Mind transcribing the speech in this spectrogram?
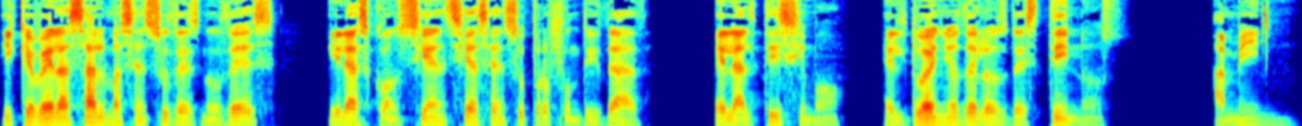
y que ve las almas en su desnudez y las conciencias en su profundidad, el Altísimo, el dueño de los destinos. Amén.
